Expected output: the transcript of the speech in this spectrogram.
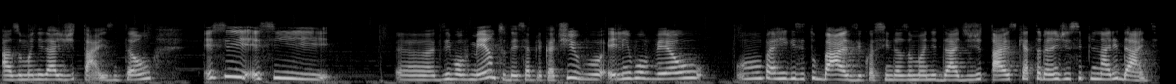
as humanidades digitais. Então, esse, esse uh, desenvolvimento desse aplicativo, ele envolveu um pré-requisito básico assim das humanidades digitais, que é a transdisciplinaridade.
